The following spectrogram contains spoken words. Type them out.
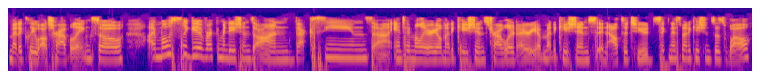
medically while traveling. So, I mostly give recommendations on vaccines, uh, anti-malarial medications, traveler diarrhea medications medications and altitude sickness medications as well.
